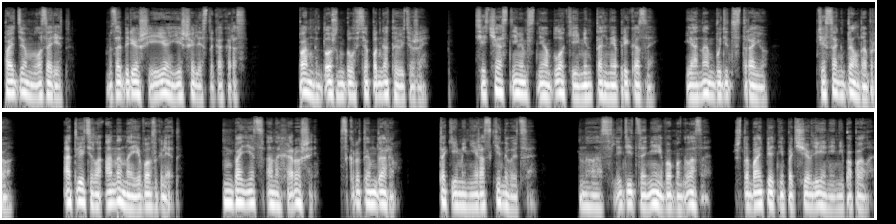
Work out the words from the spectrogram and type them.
«Пойдем в лазарет. Заберешь ее и Шелеста как раз. Панк должен был все подготовить уже. Сейчас снимем с нее блоки и ментальные приказы, и она будет в строю. Чесак дал добро. Ответила она на его взгляд. Боец она хороший, с крутым даром. Такими не раскидывается. Но следить за ней в оба глаза, чтобы опять ни под чье влияние не попало.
